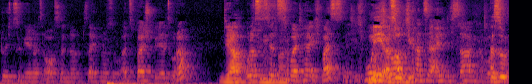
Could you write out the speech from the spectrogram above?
durchzugehen als Ausländer, sag ich nur so. Als Beispiel jetzt, oder? Ja. Oder ist es jetzt Fall. zu weit her? Ich weiß es nicht. Ich wohne nee, nicht also dort, ich kann es ja eigentlich nicht sagen. also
